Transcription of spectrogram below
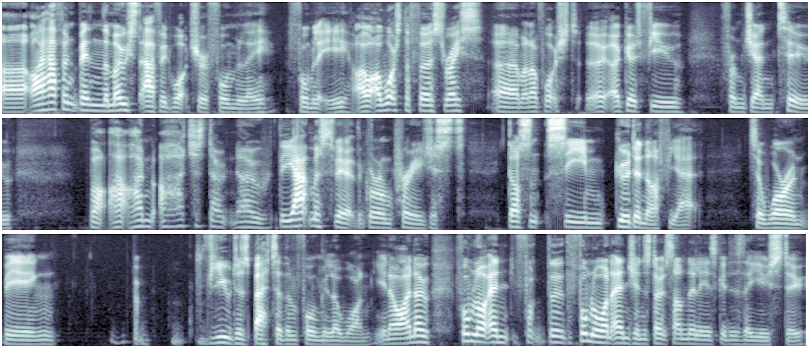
Uh, I haven't been the most avid watcher of Formula Formula E. I, I watched the first race, um, and I've watched a, a, good few from Gen Two, but I, I'm I just don't know. The atmosphere at the Grand Prix just doesn't seem good enough yet to warrant being b- viewed as better than Formula One. You know, I know Formula en- the, the, Formula One engines don't sound nearly as good as they used to,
